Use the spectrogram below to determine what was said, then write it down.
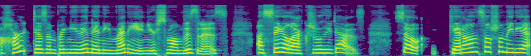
a heart doesn't bring you in any money in your small business. A sale actually does. So get on social media,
